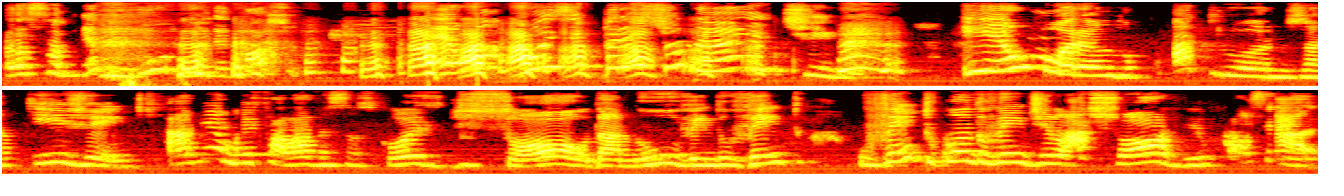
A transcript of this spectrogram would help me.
Ela sabia tudo, o negócio é uma coisa impressionante. E eu morando quatro anos aqui, gente, a minha mãe falava essas coisas do sol, da nuvem, do vento. O vento, quando vem de lá, chove. Eu falava assim, ah,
